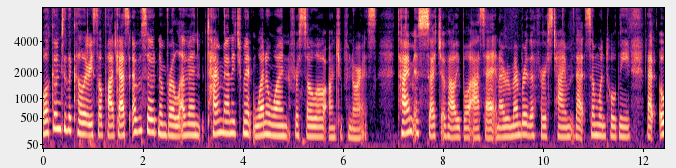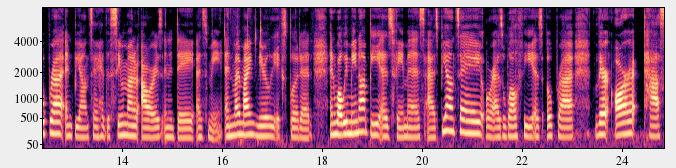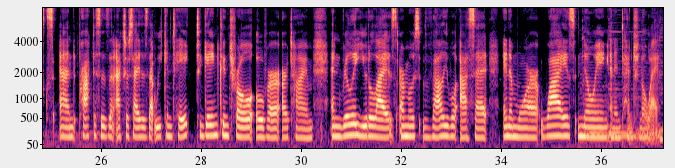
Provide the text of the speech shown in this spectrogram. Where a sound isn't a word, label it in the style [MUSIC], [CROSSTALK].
Welcome to the Color Resale Podcast, episode number 11 Time Management 101 for Solo Entrepreneurs. Time is such a valuable asset, and I remember the first time that someone told me that Oprah and Beyonce had the same amount of hours in a day as me, and my mind nearly exploded. And while we may not be as famous as Beyonce or as wealthy as Oprah, there are tasks and practices and exercises that we can take to gain control over our time and really utilize our most valuable asset in a more wise, knowing, and intentional way.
